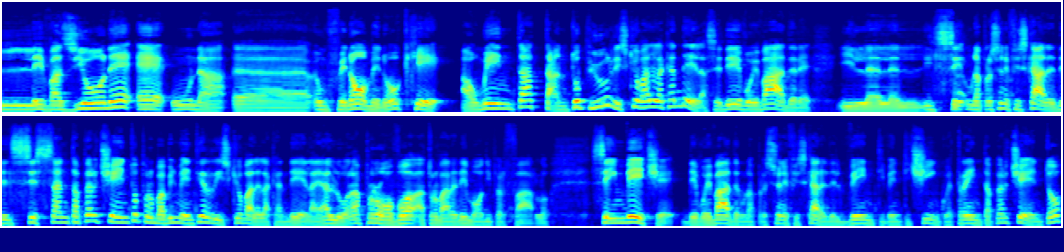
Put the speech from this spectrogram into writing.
l'evasione è, una, eh, un fenomeno che aumenta tanto più il rischio vale la candela. Se devo evadere il- il- il se- una pressione fiscale del 60%, probabilmente il rischio vale la candela e allora provo a trovare dei modi per farlo. Se invece devo evadere una pressione fiscale del 20, 25, 30%,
